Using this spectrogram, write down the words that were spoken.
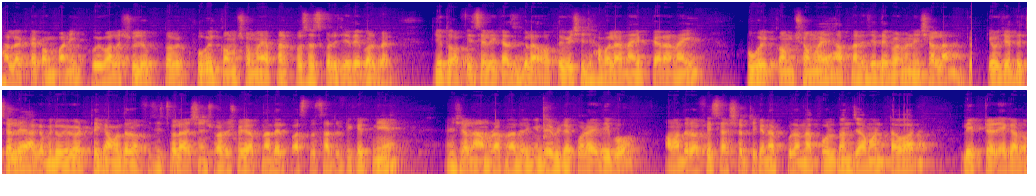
ভালো একটা কোম্পানি খুবই ভালো সুযোগ, তবে খুবই কম সময়ে আপনার প্রসেস করে যেতে পারবেন। যেহেতু অফিসিয়ালি কাজগুলো অত বেশি ঝামেলা নাই, প্যারা নাই, খুবই কম সময়ে আপনারা যেতে পারবেন ইনশাল্লাহ। কেউ যেতে চলে আগামী রবিবার থেকে আমাদের অফিসে চলে আসেন, সরাসরি আপনাদের পাসপোর্ট সার্টিফিকেট নিয়ে। ইনশাল্লাহ আমরা আপনাদের ইন্টারভিউটা করাই দিব। আমাদের অফিসে আসার ঠিকানা পুরানা পল্টন জামান টাওয়ার, লিফটের এগারো,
